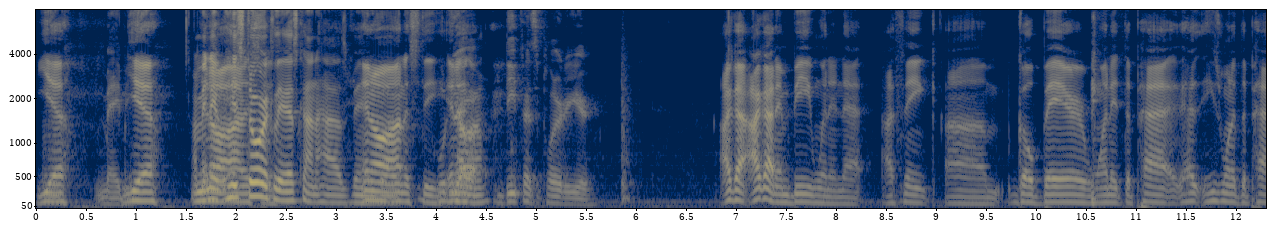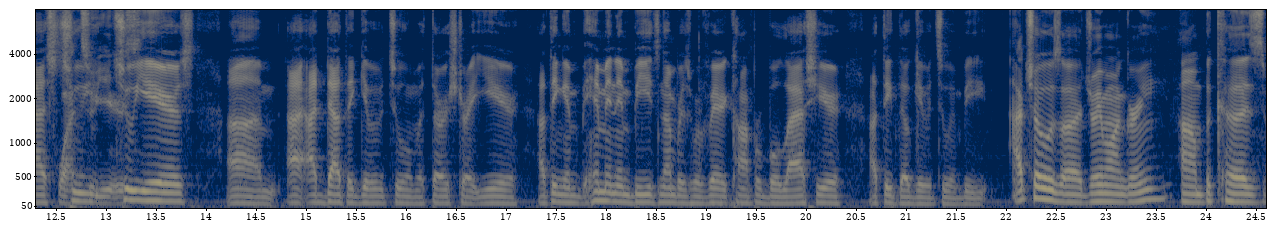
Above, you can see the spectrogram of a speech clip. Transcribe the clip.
Yeah, maybe yeah. I mean, In all historically, that's kind of how it's been. In all honesty, Who in all- all- defensive player of the year? I got I got Embiid winning that. I think um, Gobert wanted the past. He's wanted the past What, two, two years? Two years. Um, I, I doubt they give it to him a third straight year. I think him and Embiid's numbers were very comparable last year. I think they'll give it to Embiid. I chose uh, Draymond Green um, because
